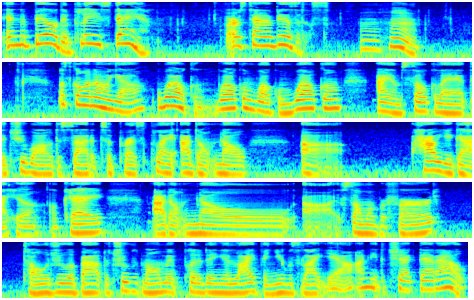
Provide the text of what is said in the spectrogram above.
in the building? Please stand. First time visitors. Mm-hmm. What's going on, y'all? Welcome, welcome, welcome, welcome. I am so glad that you all decided to press play. I don't know uh, how you got here, okay? I don't know uh, if someone referred, told you about the truth moment, put it in your life, and you was like, yeah, I need to check that out.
